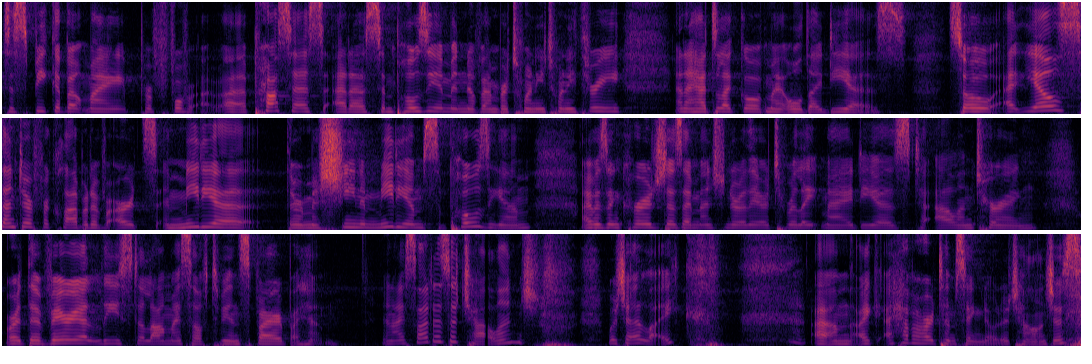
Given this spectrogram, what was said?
to speak about my uh, process at a symposium in November 2023, and I had to let go of my old ideas. So at Yale's Center for Collaborative Arts and Media, their Machine and Medium Symposium, I was encouraged, as I mentioned earlier, to relate my ideas to Alan Turing, or at the very least allow myself to be inspired by him. and I saw it as a challenge, which I like. Um, I, I, have a hard time saying no to challenges.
